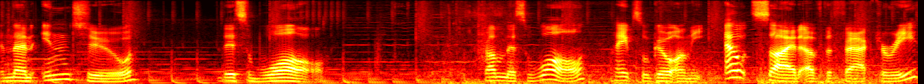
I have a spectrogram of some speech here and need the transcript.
and then into this wall. From this wall, pipes will go on the outside of the factory,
